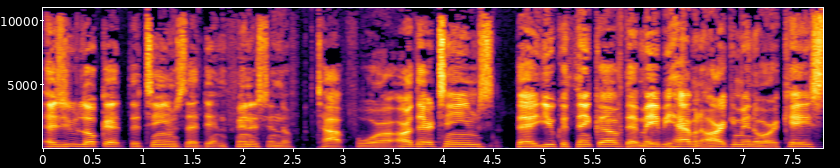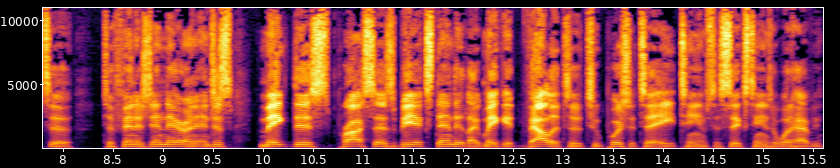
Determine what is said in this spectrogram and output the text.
As you look at the teams that didn't finish in the top four, are there teams that you could think of that maybe have an argument or a case to to finish in there and, and just make this process be extended, like make it valid to to push it to eight teams, to six teams, or what have you?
